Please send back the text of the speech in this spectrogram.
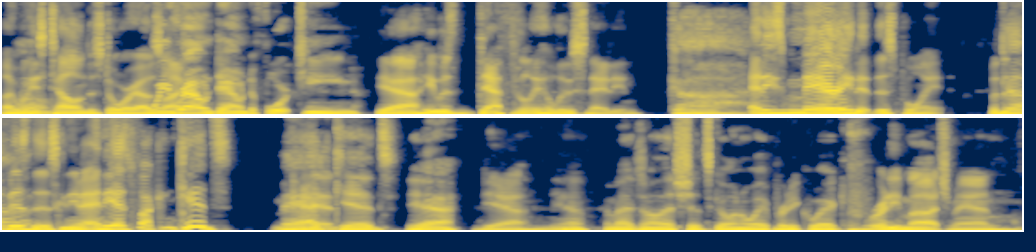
Like when he's Oh. telling the story, I was We like, round down to 14. yeah, he was definitely hallucinating. God, And he's married at this point with a God. business. Can you? And he has fucking kids. man. Had kids. Yeah. Yeah, yeah, Imagine all that shit's going away pretty quick. pretty much, man.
